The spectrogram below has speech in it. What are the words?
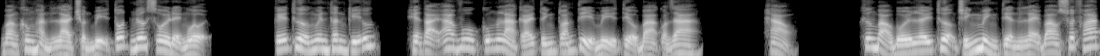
bằng không hẳn là chuẩn bị tốt nước sôi để nguội. Kế thừa nguyên thân ký ức, hiện tại A Vu cũng là cái tính toán tỉ mỉ tiểu bà quản gia. Hảo. Khương Bảo Bối lấy thượng chính mình tiền lẻ bao xuất phát.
